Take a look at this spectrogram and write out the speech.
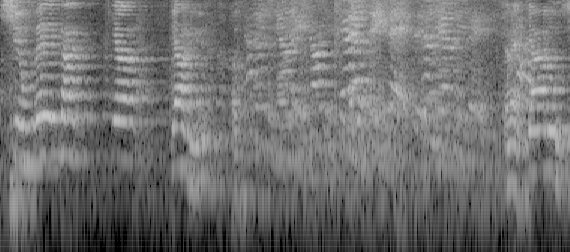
想要甲囝囝女，呃，啥物？囝女是，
